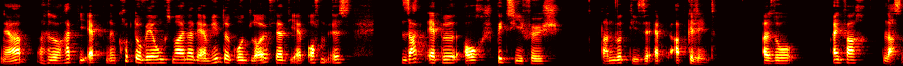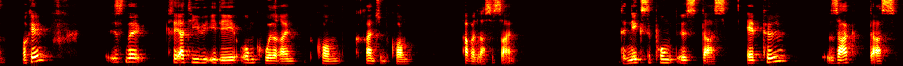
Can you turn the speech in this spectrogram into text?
Ja, also hat die App einen Kryptowährungsminer, der im Hintergrund läuft, während die App offen ist, sagt Apple auch spezifisch, dann wird diese App abgelehnt. Also einfach lassen. Okay? Ist eine kreative Idee, um Kohle reinbekommen, reinzubekommen, aber lass es sein. Der nächste Punkt ist, dass Apple sagt, dass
